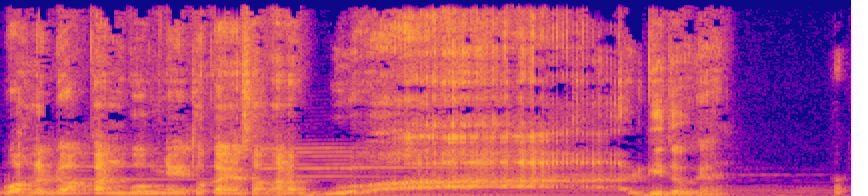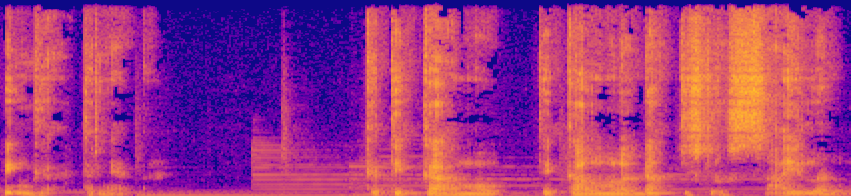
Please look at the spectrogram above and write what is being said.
wah ledakan bomnya itu kayak seakan wah gitu kan. Tapi enggak ternyata ketika mau tikal meledak justru silent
